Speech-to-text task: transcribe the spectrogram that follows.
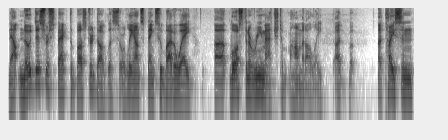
Now, no disrespect to Buster Douglas or Leon Spinks, who, by the way, uh, lost in a rematch to Muhammad Ali. Uh, uh, Tyson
